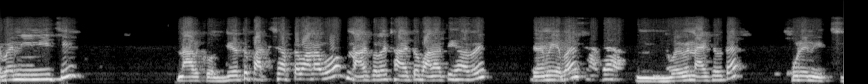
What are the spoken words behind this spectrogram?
এবার নিয়ে নিয়েছি নারকল। যেহেতু পাটি সাপটা বানাবো, নারকলের ছাই তো বানাতেই হবে। আমি এবার হম, এবার নারকেলটা কুড়ে নিচ্ছি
